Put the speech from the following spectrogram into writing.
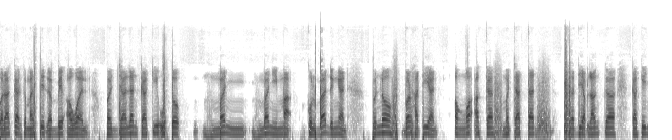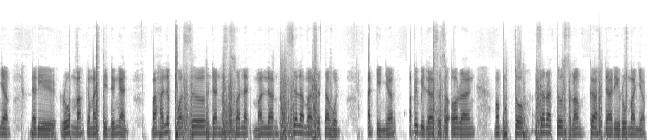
berangkat ke masjid lebih awal berjalan kaki untuk men menyimak kurban dengan penuh perhatian Allah akan mencatat setiap langkah kakinya dari rumah ke masjid dengan pahala puasa dan solat malam selama setahun. Artinya, apabila seseorang membutuh seratus langkah dari rumahnya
